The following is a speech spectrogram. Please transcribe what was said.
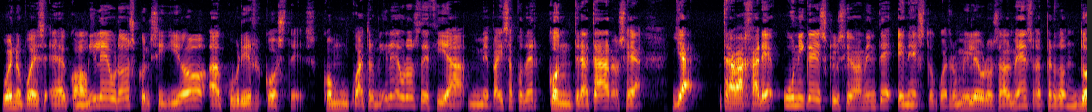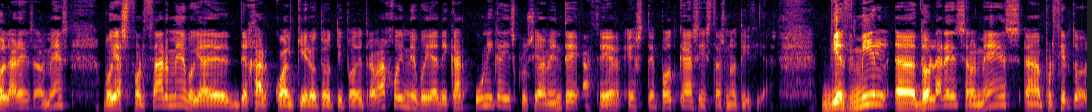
Bueno, pues eh, con mil euros consiguió ah, cubrir costes. Con cuatro mil euros decía, me vais a poder contratar, o sea, ya trabajaré única y exclusivamente en esto, 4.000 euros al mes, eh, perdón, dólares al mes, voy a esforzarme, voy a dejar cualquier otro tipo de trabajo y me voy a dedicar única y exclusivamente a hacer este podcast y estas noticias. 10.000 eh, dólares al mes, eh, por cierto,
